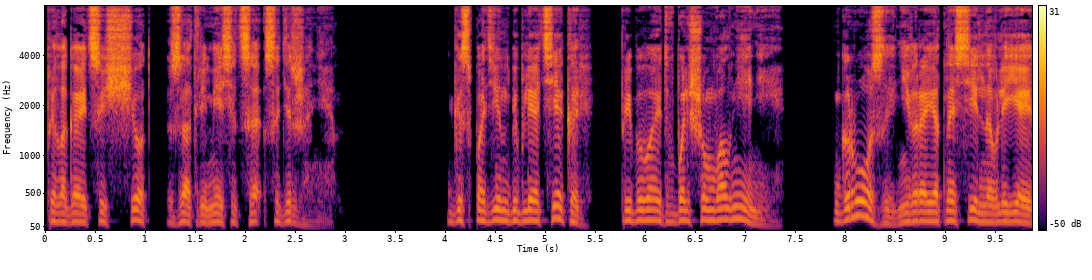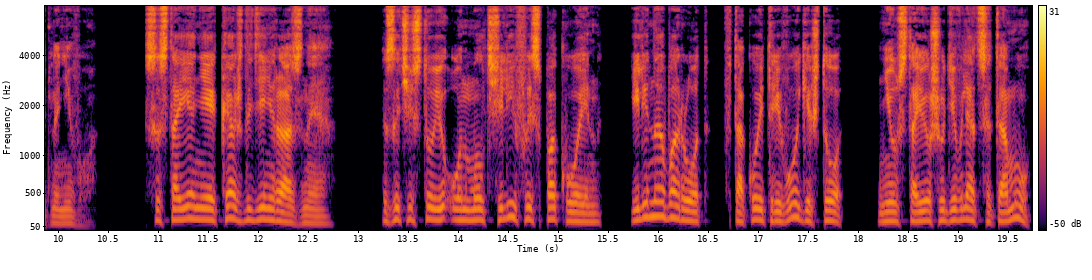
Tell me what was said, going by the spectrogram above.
Прилагается счет за три месяца содержания. Господин библиотекарь пребывает в большом волнении. Грозы невероятно сильно влияют на него. Состояние каждый день разное. Зачастую он молчалив и спокоен, или наоборот, в такой тревоге, что не устаешь удивляться тому,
